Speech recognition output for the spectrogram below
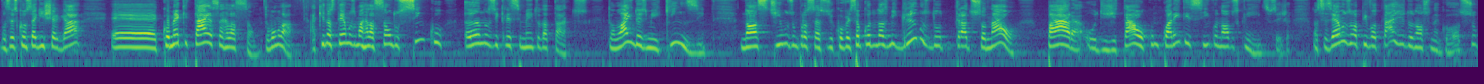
vocês conseguem enxergar é, como é que está essa relação. Então vamos lá. Aqui nós temos uma relação dos cinco anos de crescimento da Tactus. Então lá em 2015, nós tínhamos um processo de conversão quando nós migramos do tradicional para o digital com 45 novos clientes. Ou seja, nós fizemos uma pivotagem do nosso negócio,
